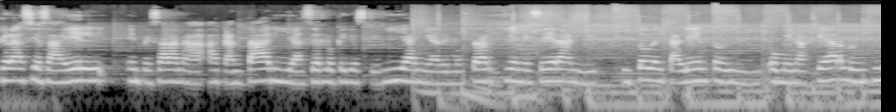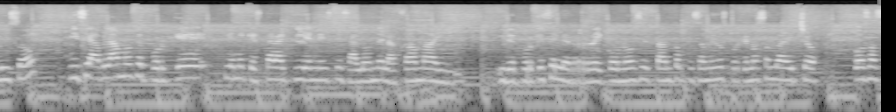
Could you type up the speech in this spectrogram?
gracias a él empezaran a, cantar y a hacer lo que ellos querían y a demostrar quiénes eran y, y, todo el talento y homenajearlo incluso. Y si hablamos de por qué tiene que estar aquí en este Salón de la Fama y y de por qué se le reconoce tanto, pues amigos, porque no solo ha hecho cosas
